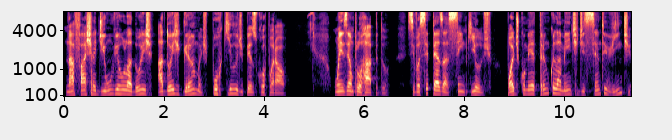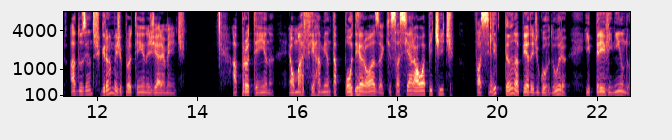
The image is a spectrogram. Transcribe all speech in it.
na faixa de 1,2 a 2 gramas por quilo de peso corporal. Um exemplo rápido: se você pesa 100 quilos, pode comer tranquilamente de 120 a 200 gramas de proteínas diariamente. A proteína é uma ferramenta poderosa que saciará o apetite, facilitando a perda de gordura e prevenindo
